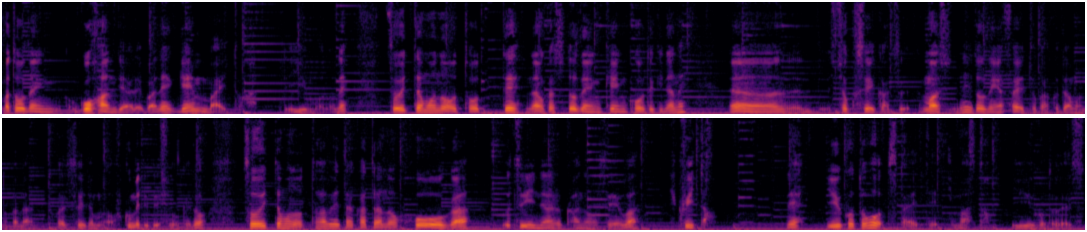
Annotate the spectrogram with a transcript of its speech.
まあ、当然ご飯であればね玄米とかっていうものね。そういったものをとってなおかつ当然健康的なね食生活。まあね当然野菜とか果物かなとかそういったものを含めてでしょうけどそういったものを食べた方の方がうつになる可能性は低いと。ね、いうことを伝えていますということです。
